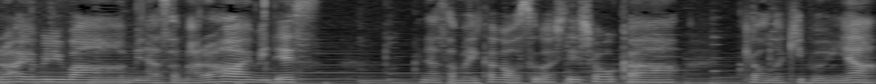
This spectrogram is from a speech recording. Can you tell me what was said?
ロハエブリワン皆様アロハエビです。皆様いかがお過ごしでしょうか？今日の気分や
